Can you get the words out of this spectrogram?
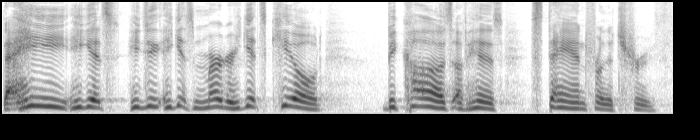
That he, he, gets, he, he gets murdered, he gets killed because of his stand for the truth.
